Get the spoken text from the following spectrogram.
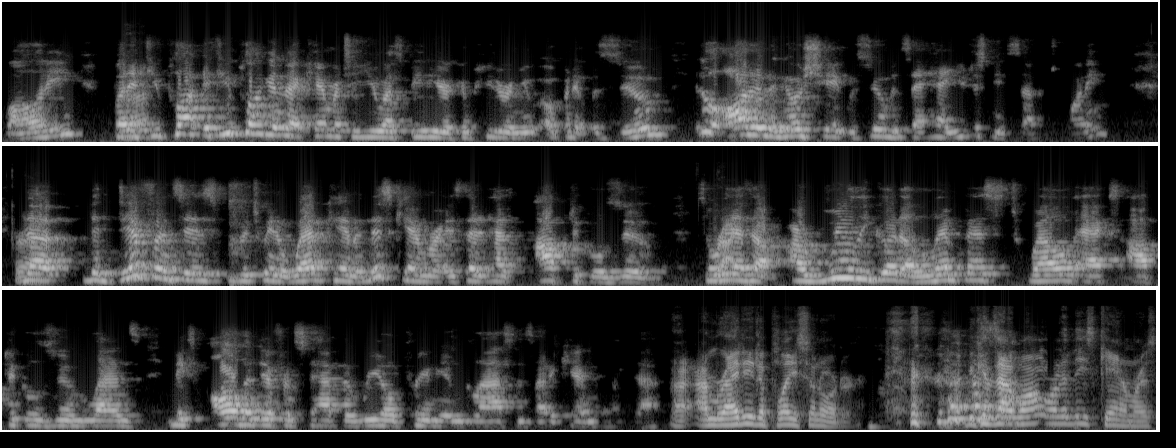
quality. But if you plug if you plug in that camera to USB to your computer and you open it with Zoom, it'll auto negotiate with Zoom and say, hey, you just need 720. Right. The the difference is between a webcam and this camera is that it has optical zoom. So Right. it has a, a really good Olympus 12x optical zoom lens. It makes all the difference to have the real premium glass inside a camera like that. I'm ready to place an order because I want one of these cameras,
